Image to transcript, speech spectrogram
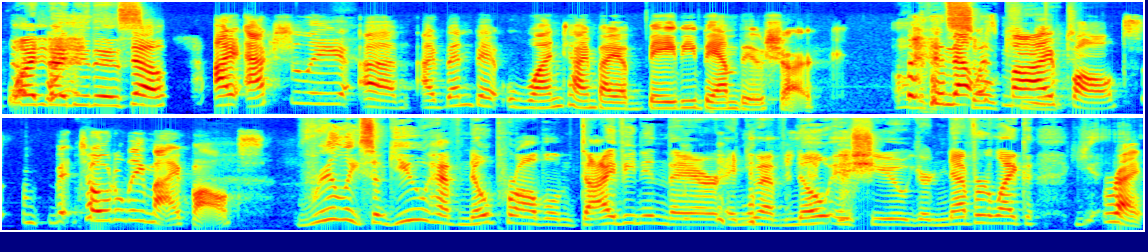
why did I do this?" No, I actually um I've been bit one time by a baby bamboo shark. Oh, and that so was my fault. Totally my fault. Really? So you have no problem diving in there, and you have no issue. You're never like, Right.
